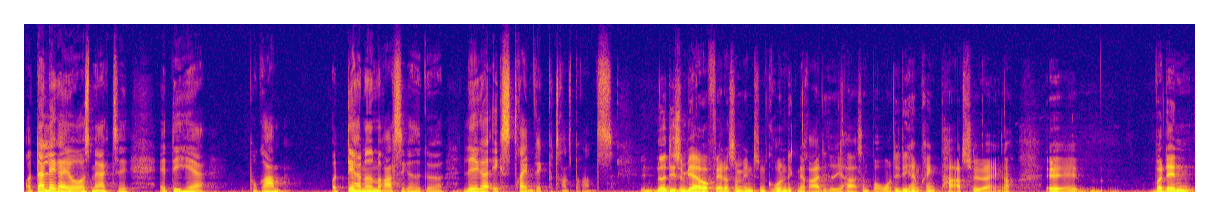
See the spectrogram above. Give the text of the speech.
Og der lægger jeg jo også mærke til, at det her program, og det har noget med retssikkerhed at gøre, lægger ekstremt vægt på transparens. Noget af det, som jeg opfatter som en sådan grundlæggende rettighed, jeg har som borger, det er det her omkring partshøringer. Øh, hvordan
